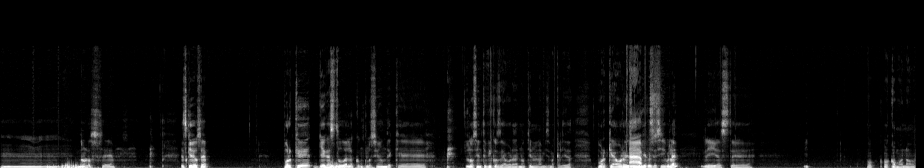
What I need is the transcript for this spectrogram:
Mm, no lo sé. Es que, o sea, ¿por qué llegas tú a la conclusión de que los científicos de ahora no tienen la misma calidad? Porque ahora es ah, muy pues accesible y este... o, como no,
